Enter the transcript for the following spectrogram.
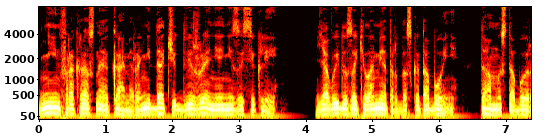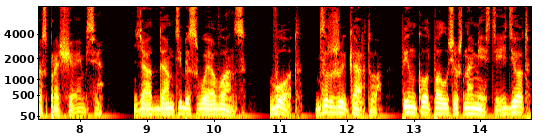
ни инфракрасная камера, ни датчик движения не засекли. Я выйду за километр до скотобойни. Там мы с тобой распрощаемся. Я отдам тебе свой аванс. Вот, держи карту. Пин-код получишь на месте. Идет?»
